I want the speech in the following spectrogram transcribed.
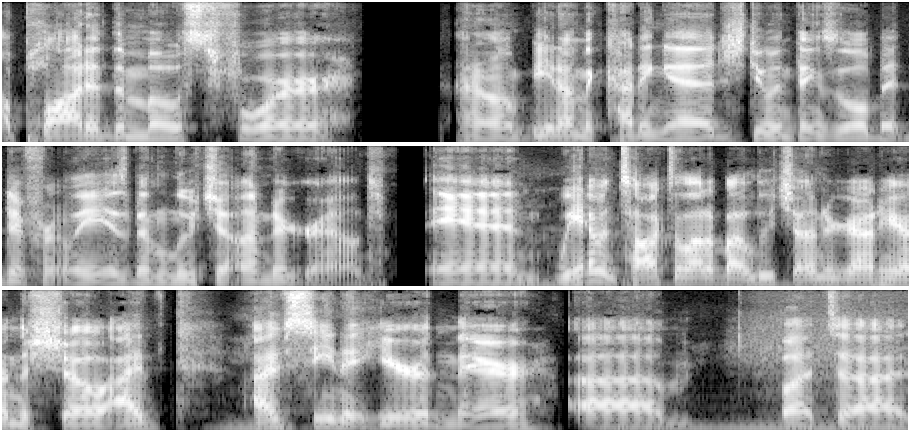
applauded the most for I don't know, being on the cutting edge, doing things a little bit differently has been Lucha Underground. And we haven't talked a lot about Lucha Underground here on the show. I've I've seen it here and there, um, but uh,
